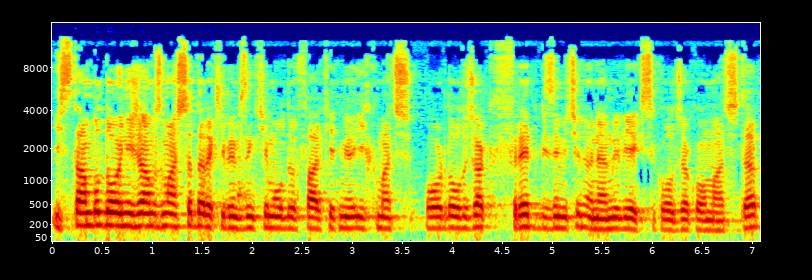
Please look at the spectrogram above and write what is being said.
İstanbul'da oynayacağımız maçta da rakibimizin kim olduğu fark etmiyor. İlk maç orada olacak. Fred bizim için önemli bir eksik olacak o maçta.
